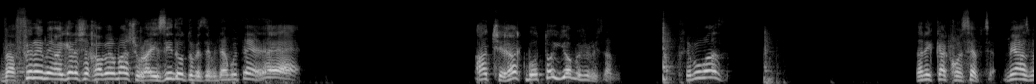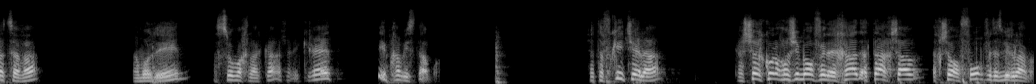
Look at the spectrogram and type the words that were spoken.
ואפילו אם מרגל שלך אומר משהו, אולי הזינו אותו וזה מידה מוטה, אה. עד שרק באותו יום הבינו שזה אמיתי. תחשבו מה זה. זה נקרא קונספציה. מאז בצבא, המודיעין, עשו מחלקה שנקראת איפכא מסתברא. שהתפקיד שלה, כאשר כולם חושבים באופן אחד, אתה עכשיו תחשוב הפוך ותסביר למה.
